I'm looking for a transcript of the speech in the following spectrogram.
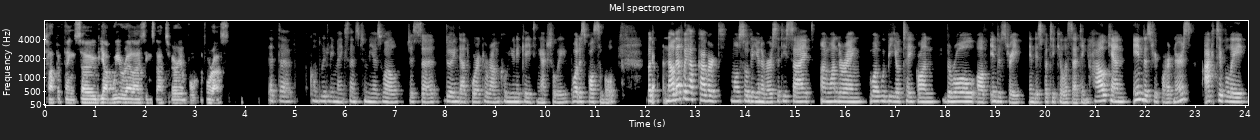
type of thing. So yeah, we're realizing that's very important for us. That uh, completely makes sense to me as well. Just uh, doing that work around communicating actually what is possible. But yeah. now that we have covered most of the university side, I'm wondering what would be your take on the role of industry in this particular setting? How can industry partners actively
